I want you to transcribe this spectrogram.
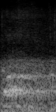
Ah!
